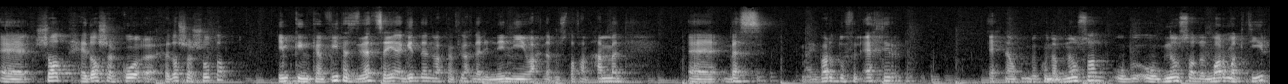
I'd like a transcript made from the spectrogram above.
آه، شاط 11 كو 11 شوطة. يمكن كان في تسديدات سيئة جدا وكان في واحدة للنني واحدة لمصطفى محمد. آه، بس ما هي برضه في الآخر إحنا كنا بنوصل وب- وبنوصل للمرمى كتير.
